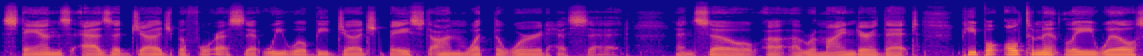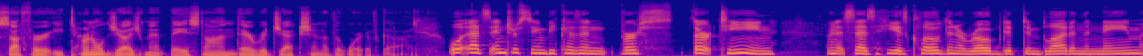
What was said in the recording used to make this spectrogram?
stands as a judge before us, that we will be judged based on what the Word has said. And so, uh, a reminder that people ultimately will suffer eternal judgment based on their rejection of the Word of God. Well, that's interesting because in verse 13, when it says he is clothed in a robe dipped in blood, and the name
